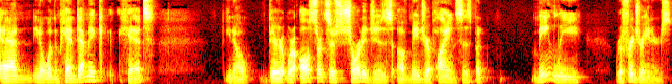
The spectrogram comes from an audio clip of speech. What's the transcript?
And, you know, when the pandemic hit, you know, there were all sorts of shortages of major appliances, but mainly refrigerators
